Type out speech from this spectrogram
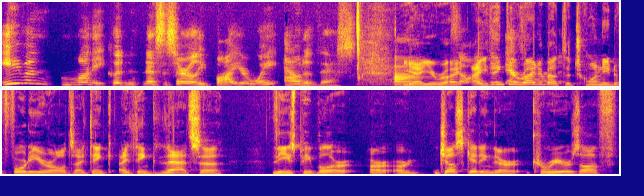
even money couldn't necessarily buy your way out of this. Um, yeah you're right so i, think, you're right about the 20 to 40 year olds i think i think that's a these people are are, are just getting their careers off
